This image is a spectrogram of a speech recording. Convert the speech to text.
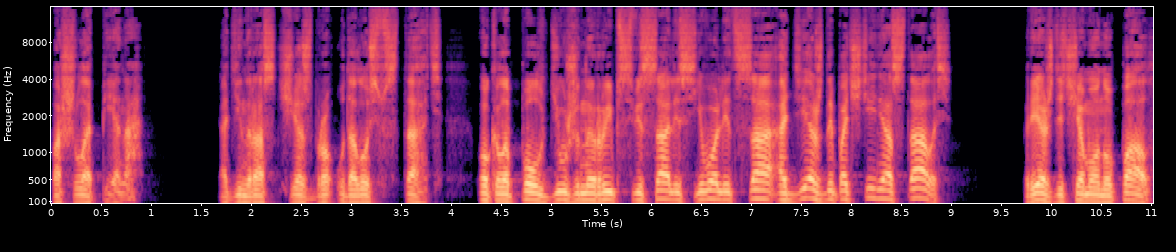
пошла пена. Один раз Чесбро удалось встать. Около полдюжины рыб свисали с его лица, одежды почти не осталось. Прежде чем он упал,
